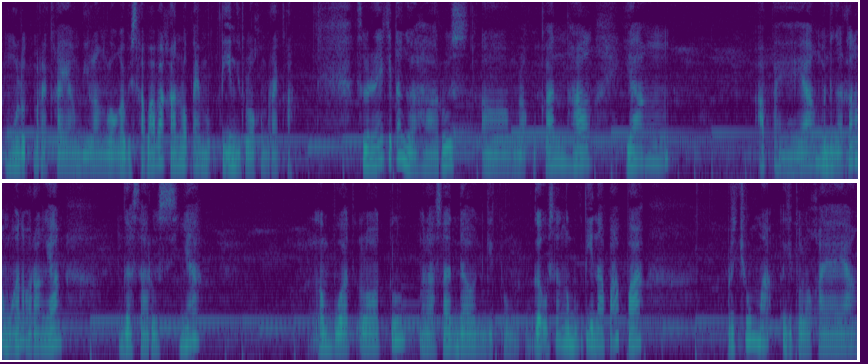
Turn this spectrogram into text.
mulut mereka yang bilang lo nggak bisa apa-apa kan, lo pengen buktiin gitu lo ke mereka. Sebenarnya kita nggak harus uh, melakukan hal yang apa ya yang mendengarkan omongan orang yang gak seharusnya ngebuat lo tuh ngerasa down gitu. Gak usah ngebuktiin apa-apa. Percuma gitu loh kayak yang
